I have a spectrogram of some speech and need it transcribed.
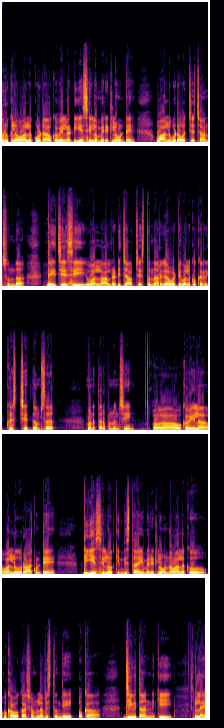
గురుకుల వాళ్ళు కూడా ఒకవేళ డిఎస్సిలో మెరిట్లో ఉంటే వాళ్ళు కూడా వచ్చే ఛాన్స్ ఉందా? దయచేసి వాళ్ళు ఆల్రెడీ జాబ్ చేస్తున్నారు కాబట్టి వాళ్ళకు ఒక రిక్వెస్ట్ చేద్దాం సార్ మన తరపు నుంచి. ఒకవేళ వాళ్ళు రాకుంటే డిఎస్సిలో కింది స్థాయి మెరిట్లో ఉన్న వాళ్ళకు ఒక అవకాశం లభిస్తుంది. ఒక జీవితానికి లై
